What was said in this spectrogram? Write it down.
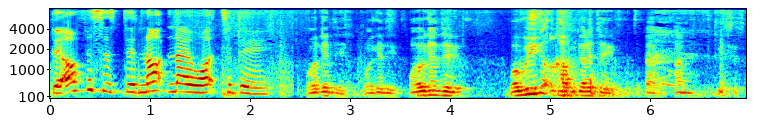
The officers did not know what to do. What we gonna do? What we gonna do? What we gonna do? What we we gonna do? Uh, um, this is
